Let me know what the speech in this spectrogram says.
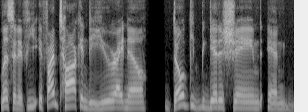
listen, if you, if I'm talking to you right now, don't get, ashamed and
